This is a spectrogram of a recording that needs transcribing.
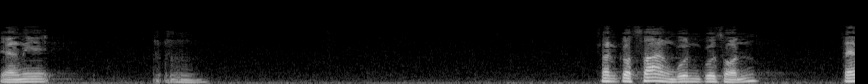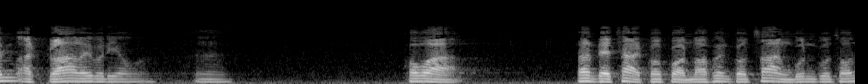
อย่างนี้ ท่านก็สร้างบุญกุศล เต็มอัตราเลยประเดียวเพราะว่าตั้งแต่ชาติก่อนๆมาเพื่อนก็สร้างบุญกุศล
